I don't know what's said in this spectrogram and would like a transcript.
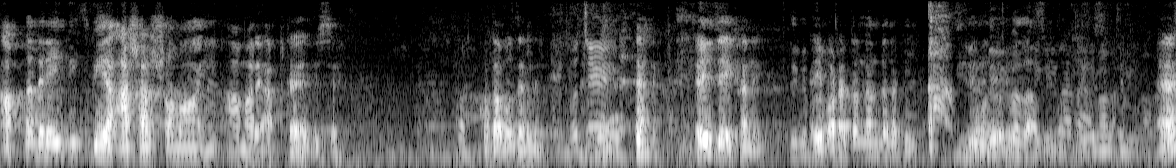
আপনাদের এই দিক দিয়ে আসার সময় আমারে আটকায় দিছে। কথা বোঝেন না এই যে এখানে এই বটারটার নাম যেন কি? হ্যাঁ?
